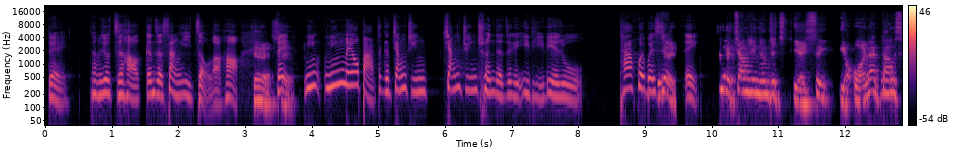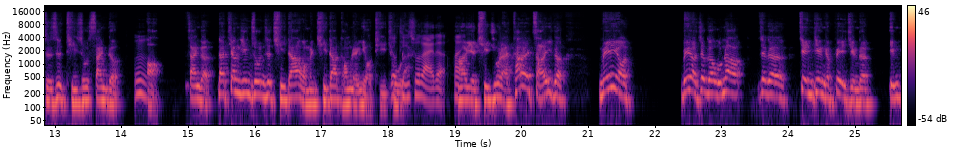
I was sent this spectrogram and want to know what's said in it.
对他们就只好跟着上意走了哈。对，所以您您没有把这个将军将军村的这个议题列入，他会不会是？哎，这个将军村就也是有，我那当时是提出三个，嗯，哦，三个。那将军村是其他我们其他同仁有提出，有提出来的啊，也提出来，他会找一个没有没有这个文化这个鉴定的背景的。营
